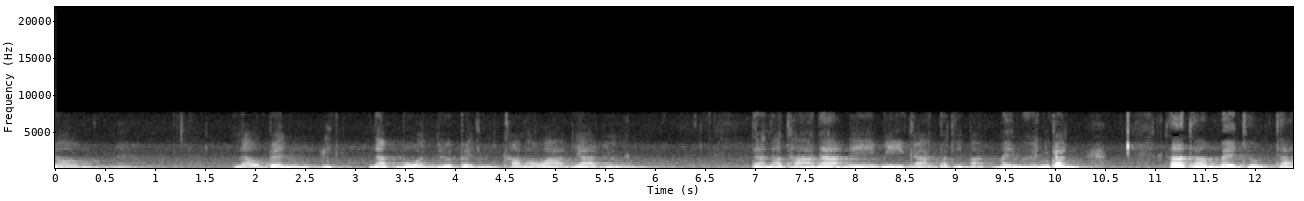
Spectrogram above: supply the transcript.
น้อง เราเป็น นักบวชหรือเป็นคารวะญาติโยม แต่ละฐานะนี้มีการปฏิบัติไม่เหมือนกัน ถ้าทำไม่ถูกฐา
